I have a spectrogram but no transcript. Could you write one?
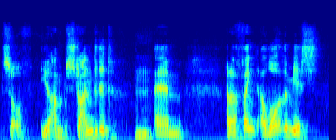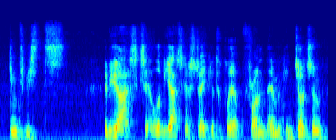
sort of you know I'm stranded, mm. um, and I think a lot of them yes seem to be. If you ask if you ask a striker to play up front, then we can judge him.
